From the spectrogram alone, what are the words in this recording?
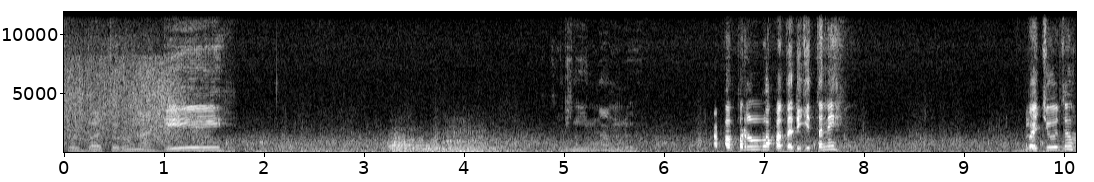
Coba turun lagi. Apa perlu apa tadi kita nih? Baju tuh.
